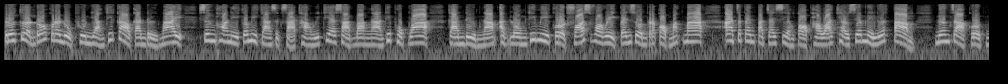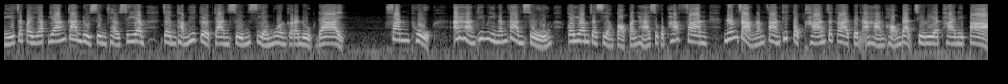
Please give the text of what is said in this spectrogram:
หรือเกิดโรคกระดูกพรุนอย่างที่กล่าวกันหรือไม่ ซึ่งข้อนี้ก็มีการศึกษาทางวิทยาศาสตร์บางงานที่พบว่า การดื่มน้ำอัดลมที่มีกรดฟอสฟอริก เป็นส่วนประกอบมาก ๆ อาจจะเป็นปัจจัยเสี่ยงต่อภาวะแคลเซียมในเลือดต่ำเนื่องจากกรดนี้จะไปยับยั้งการดูดซึมแคลเซียม จนทำให้เกิดการสูญเสียมวลกระดูกได้ ฟันผุ อาหารที่มีน้ำตาลสูง ก็ย่อมจะเสี่ยงต่อปัญหาสุขภาพฟัน เนื่องจากน้ำตาลที่ตกค้างจะกลายเป็นอาหารของแบคทีเรียภายในปาก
